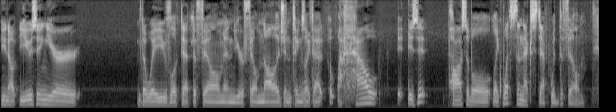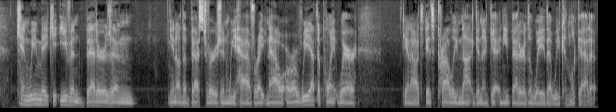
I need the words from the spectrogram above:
You know, using your the way you've looked at the film and your film knowledge and things like that, how is it possible? Like, what's the next step with the film? Can we make it even better than you know the best version we have right now, or are we at the point where you know it's it's probably not going to get any better the way that we can look at it?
